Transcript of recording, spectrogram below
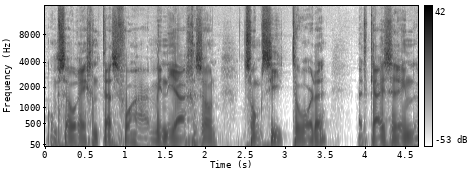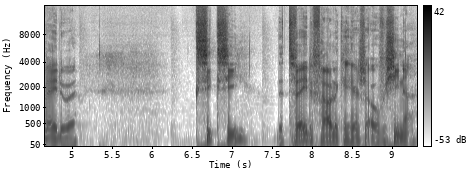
om zo regentes voor haar minderjarige zoon Zongzi te worden... werd keizerin weduwe Xixi de tweede vrouwelijke heerser over China.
